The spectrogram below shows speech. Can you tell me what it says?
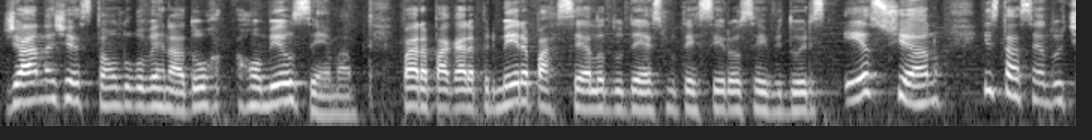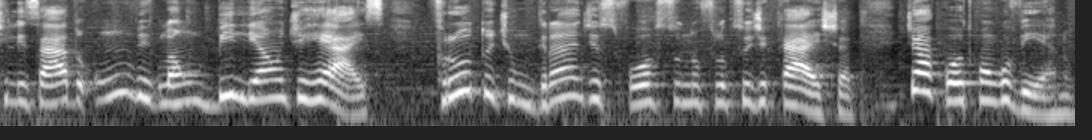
já na gestão do governador Romeu Zema. Para pagar a primeira parcela do 13º aos servidores este ano, está sendo utilizado 1,1 bilhão de reais, fruto de um grande esforço no fluxo de caixa, de acordo com o governo.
